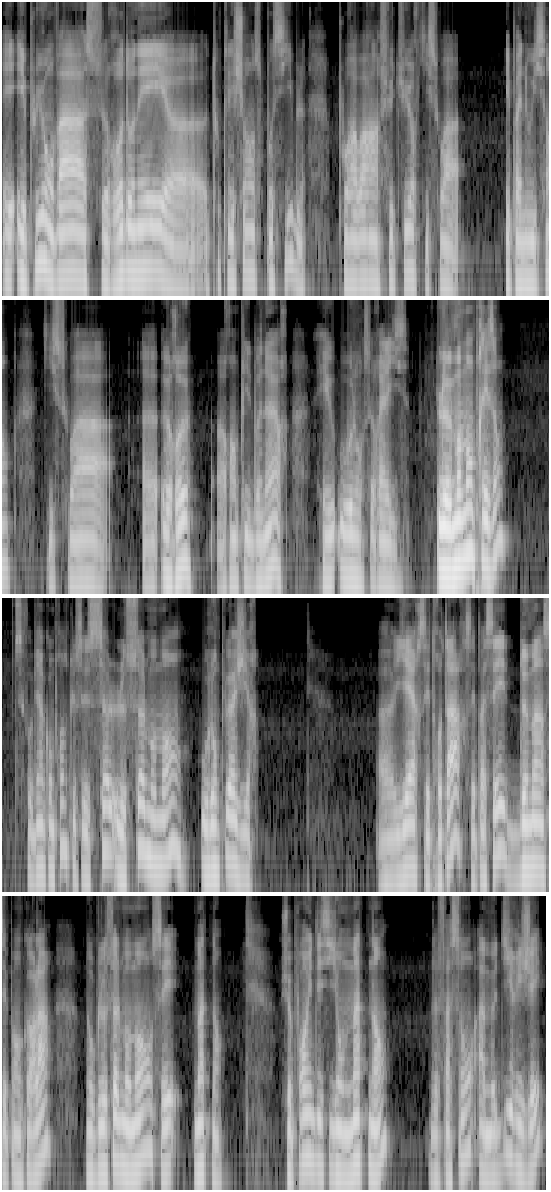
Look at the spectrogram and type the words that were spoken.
et, plus on va se redonner euh, toutes les chances possibles pour avoir un futur qui soit épanouissant, qui soit heureux, rempli de bonheur, et où l'on se réalise. Le moment présent, il faut bien comprendre que c'est le seul moment où l'on peut agir. Euh, hier, c'est trop tard, c'est passé. Demain, c'est pas encore là. Donc le seul moment, c'est maintenant. Je prends une décision maintenant, de façon à me diriger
